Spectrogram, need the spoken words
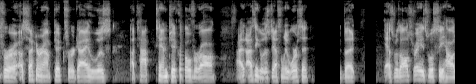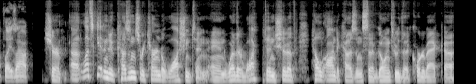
for a second round pick for a guy who was a top 10 pick overall, I, I think it was definitely worth it. But as with all trades, we'll see how it plays out. Sure. Uh, let's get into Cousins' return to Washington and whether Washington should have held on to Cousins instead of going through the quarterback uh,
